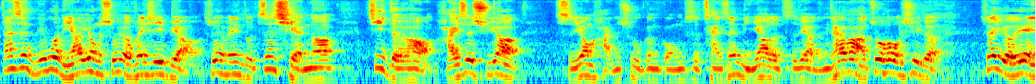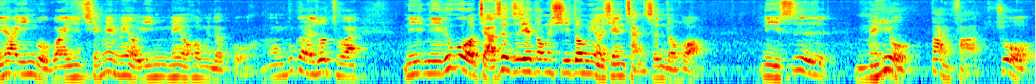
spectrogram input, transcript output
但是如果你要用枢纽分析表、枢纽分析图之前呢，记得哈，还是需要使用函数跟公式产生你要的资料，你才有办法做后续的。所以有一点像因果关系，前面没有因，没有后面的果，嗯，不可能说突然，你你如果假设这些东西都没有先产生的话，你是没有办法做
